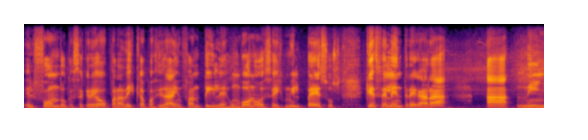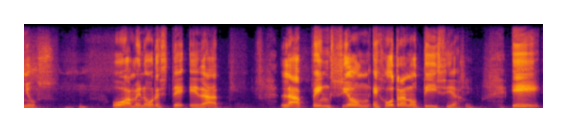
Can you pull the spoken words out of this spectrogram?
el fondo que se creó para discapacidad infantil, es un bono de 6 mil pesos que se le entregará a niños o a menores de edad. La pensión es otra noticia y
